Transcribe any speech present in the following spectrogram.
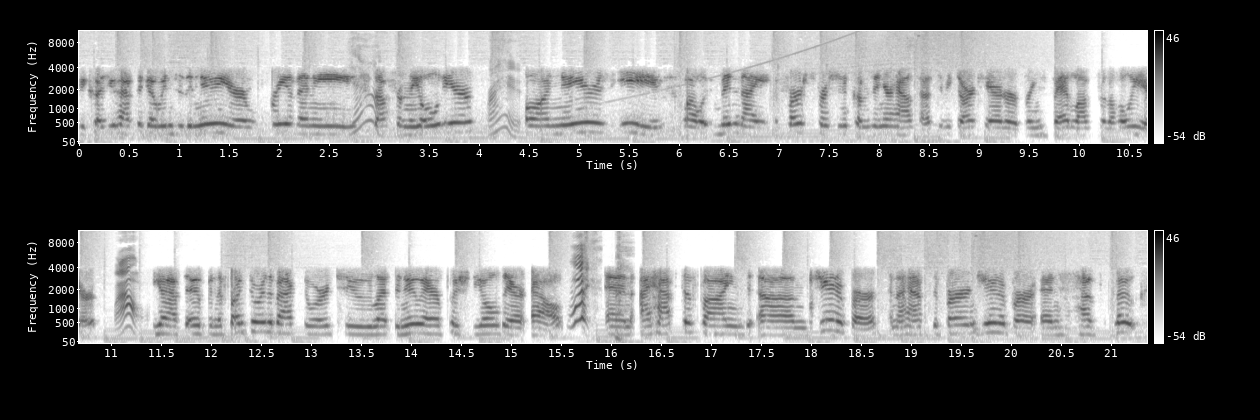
because you have to go into the new year free of any Yeah. stuff from the old year. Right. On New Year's Eve, well, at midnight, the first person who comes in your house has to be dark haired or it brings bad luck for the whole year. Wow. You have to open the front door and the back door to let the new air push the old air out. What? And I have to find um, juniper and I have to burn juniper and have smoke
